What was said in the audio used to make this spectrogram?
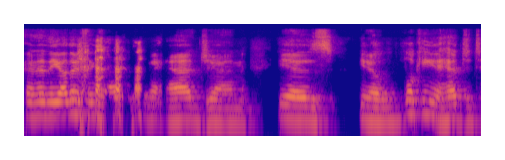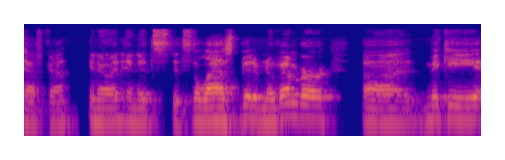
and then the other thing I was going to add, Jen, is you know looking ahead to TEFCA, you know, and, and it's it's the last bit of November. Uh, Mickey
